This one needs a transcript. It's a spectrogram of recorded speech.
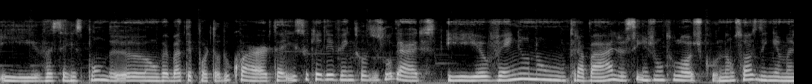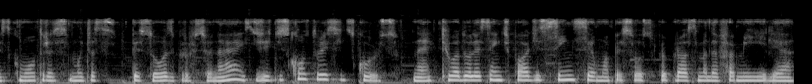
E vai ser respondão, vai bater porta do quarto. É isso que ele vê em todos os lugares. E eu venho num trabalho, assim, junto, lógico, não sozinha, mas com outras muitas pessoas e profissionais, de desconstruir esse discurso, né? Que o adolescente pode sim ser uma pessoa super próxima da família,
